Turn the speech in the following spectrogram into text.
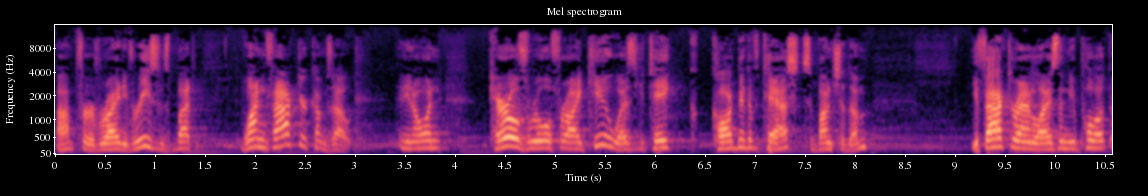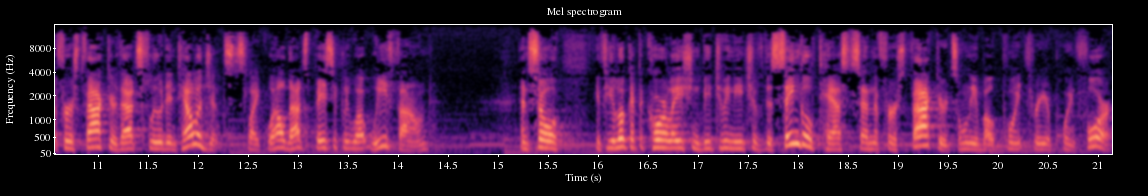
uh, for a variety of reasons, but one factor comes out. You know, and Carroll's rule for IQ was you take cognitive tests, a bunch of them, You factor analyze them, you pull out the first factor, that's fluid intelligence. It's like, well, that's basically what we found. And so, if you look at the correlation between each of the single tests and the first factor, it's only about 0.3 or 0.4.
